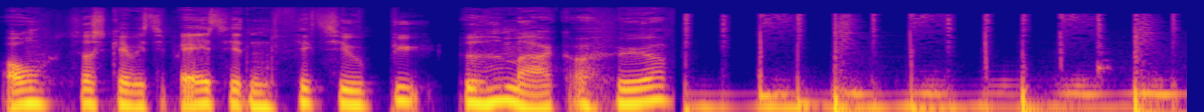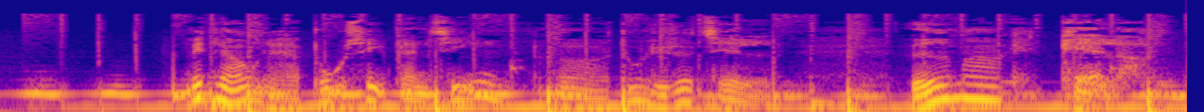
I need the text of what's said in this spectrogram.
Og så skal vi tilbage til den fiktive by Ødemark og høre, Mit navn er Bo C. Plantin, og du lytter til Ødemark kalder.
